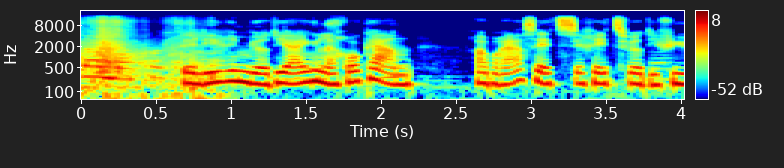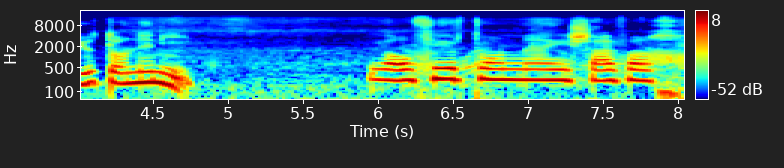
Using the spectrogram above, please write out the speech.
dem machen. Der Lirim würde ja eigentlich auch gerne, aber er setzt sich jetzt für die Feuertonne ein. Ja, vier Tonnen ist einfach,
